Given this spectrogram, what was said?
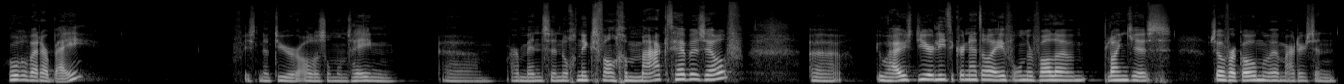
Horen wij daarbij? Of is natuur alles om ons heen uh, waar mensen nog niks van gemaakt hebben zelf? Uh, uw huisdier liet ik er net al even onder vallen, plantjes, Zover komen we, maar er is een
